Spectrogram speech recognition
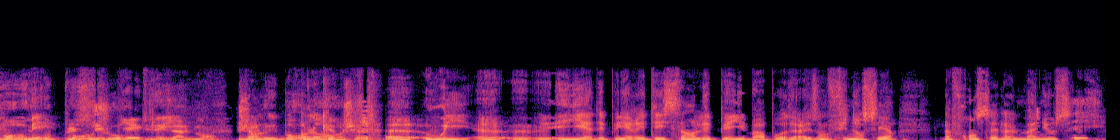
beaucoup plus les pieds que les Allemands. Jean-Louis Bourlange, euh, oui, euh, euh, il y a des pays réticents, les Pays-Bas pour des raisons financières, la France et l'Allemagne aussi.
